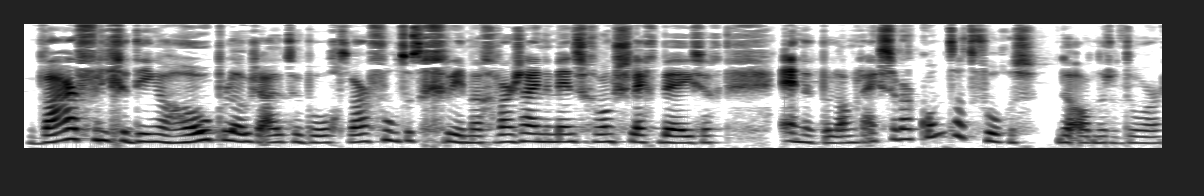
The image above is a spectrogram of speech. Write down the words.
Waar vliegen dingen hopeloos uit de bocht? Waar voelt het grimmig? Waar zijn de mensen gewoon slecht bezig? En het belangrijkste, waar komt dat volgens de anderen door?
